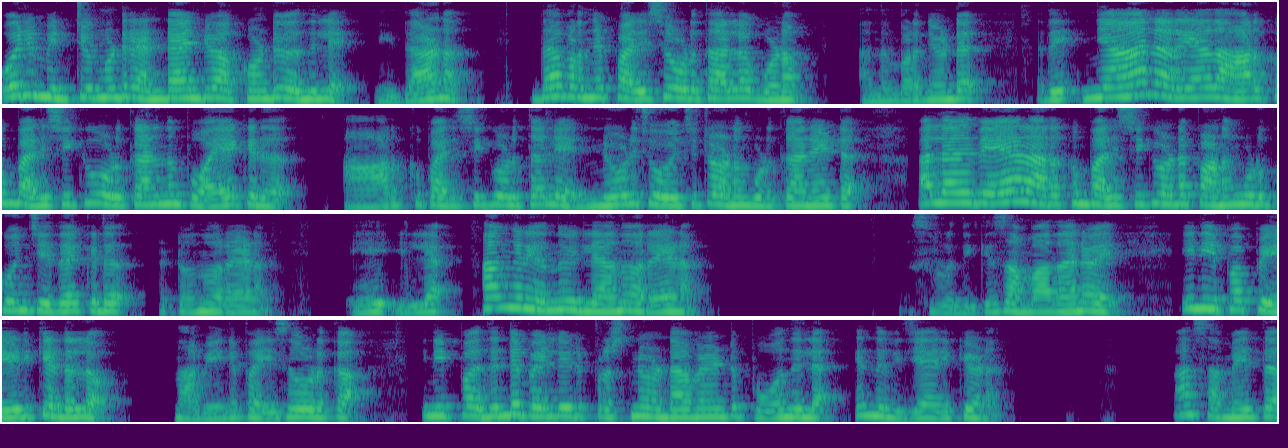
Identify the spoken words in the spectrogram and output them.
ഒരു മിനിറ്റും കൊണ്ട് രണ്ടായിരം രൂപ അക്കൗണ്ടിൽ വന്നില്ലേ? ഇതാണ്. ഇതാ പറഞ്ഞ പലിശ കൊടുത്താലോ ഗുണം. എന്നും പറഞ്ഞുകൊണ്ട് അതെ ഞാൻ അറിയാതെ ആർക്കും പലിശയ്ക്ക് കൊടുക്കാനൊന്നും പോയേക്കരുത്. ആർക്ക് പലിശയ്ക്ക് കൊടുത്താലും എന്നോട് ചോദിച്ചിട്ട് വേണം കൊടുക്കാനായിട്ട്. അല്ലാതെ വേറെ ആർക്കും പലിശയ്ക്ക് കൊണ്ട് പണം കൊടുക്കുകയും ചെയ്തേക്കരുത് കേട്ടോ എന്ന് പറയണം. ഏ ഇല്ല. അങ്ങനെയൊന്നും ഇല്ല എന്ന് പറയണം. ശ്രുതിക്ക് സമാധാനമായി. ഇനിയിപ്പൊ പേടിക്കണ്ടല്ലോ. നവീന് പൈസ കൊടുക്കാം. ഇനിയിപ്പൊ അതിന്റെ പേരിൽ ഒരു പ്രശ്നം ഉണ്ടാവാനായിട്ട് പോകുന്നില്ല എന്ന് വിചാരിക്കുകയാണ്. ആ സമയത്ത്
